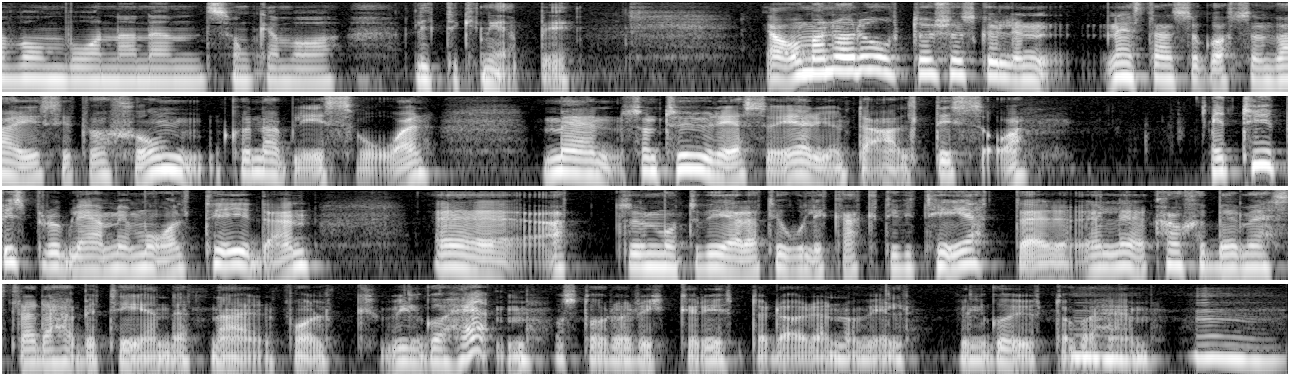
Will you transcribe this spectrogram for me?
av omvårdnaden som kan vara lite knepig? Ja, om man har otur så skulle nästan så gott som varje situation kunna bli svår. Men som tur är så är det ju inte alltid så. Ett typiskt problem med måltiden är att motivera till olika aktiviteter eller kanske bemästra det här beteendet när folk vill gå hem och står och rycker i ytterdörren och vill, vill gå ut och mm. gå hem. Mm.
